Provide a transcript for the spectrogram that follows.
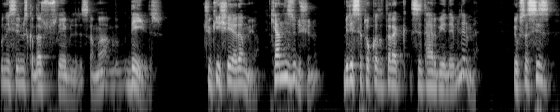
Bunu istediğimiz kadar süsleyebiliriz ama değildir. Çünkü işe yaramıyor. Kendinizi düşünün. Birisi tokat atarak sizi terbiye edebilir mi? Yoksa siz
